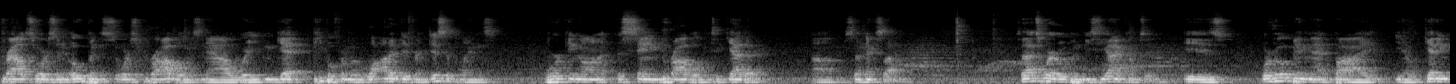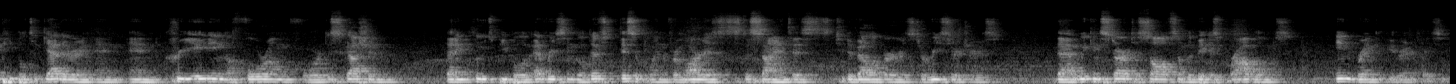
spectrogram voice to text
crowdsource and open source problems now where you can get people from a lot of different disciplines working on the same problem together. Um, so next slide. So that's where OpenBCI comes in, is we're hoping that by you know getting people together and, and, and creating a forum for discussion that includes people of every single dis discipline, from artists to scientists to developers to researchers, that we can start to solve some of the biggest problems in brain-computer interfacing.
